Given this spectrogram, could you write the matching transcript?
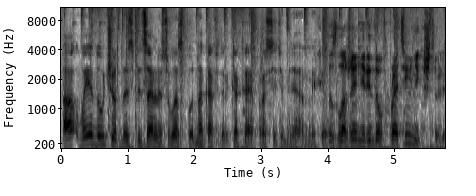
А военно-учетная специальность у вас на кафедре какая, простите меня, Михаил? Изложение рядов противника, что ли?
